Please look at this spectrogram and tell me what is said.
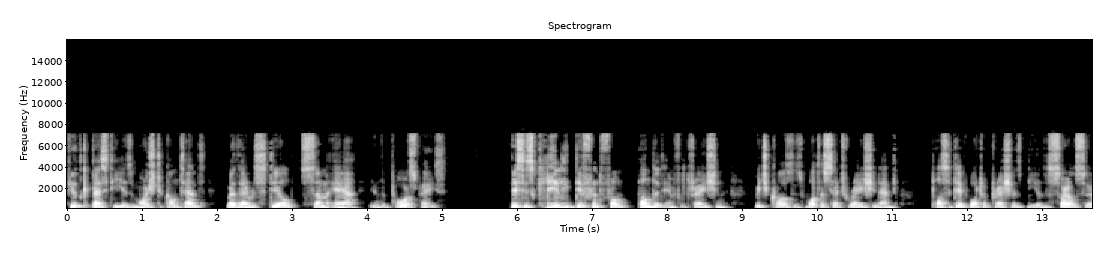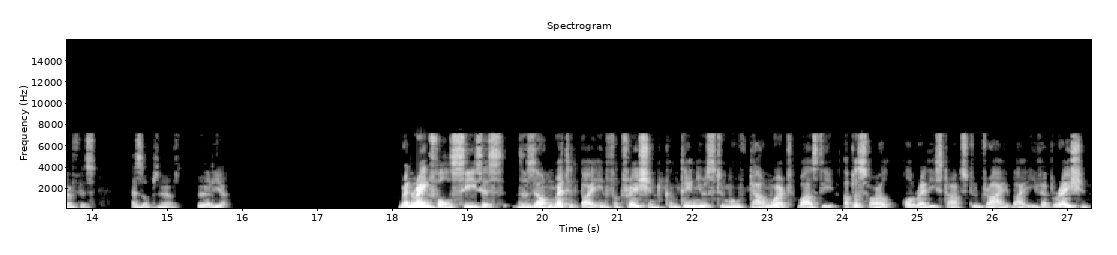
field capacity is moisture content where there is still some air in the pore space. This is clearly different from ponded infiltration, which causes water saturation and positive water pressures near the soil surface, as observed earlier. When rainfall ceases, the zone wetted by infiltration continues to move downward whilst the upper soil already starts to dry by evaporation.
